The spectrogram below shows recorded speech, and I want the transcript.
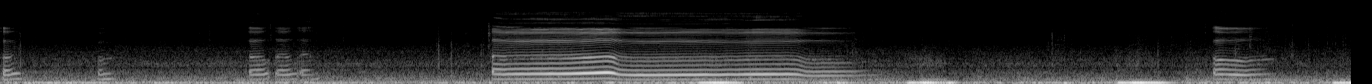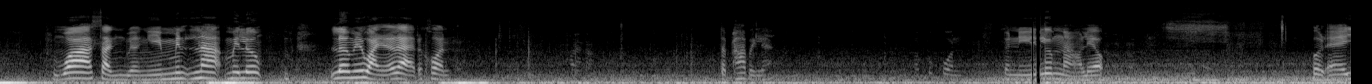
โออเออเออเออเออเออผมว่าสั่นอย่างนี้ไม่น่าไม่เริ่มเริ่มไม่ไหวแล้วแหละทุกคนตัดภาพไปแล้วทุกคนตอนนี้เริ่มหนาวแล้ว เปิดแอร์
